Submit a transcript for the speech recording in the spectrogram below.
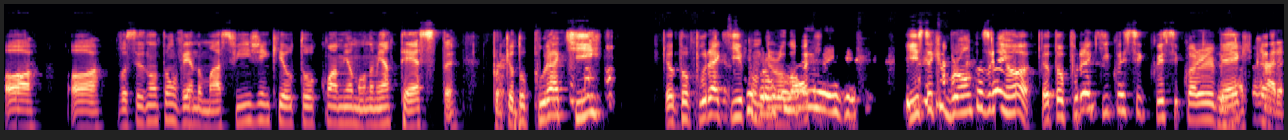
ó, ó, vocês não estão vendo, mas fingem que eu tô com a minha mão na minha testa, porque eu tô por aqui. Eu tô por aqui com o Drew Locke. Isso é que o Broncos ganhou. Eu tô por aqui com esse, com esse quarterback, Exatamente. cara.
